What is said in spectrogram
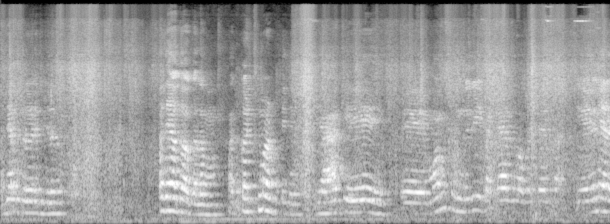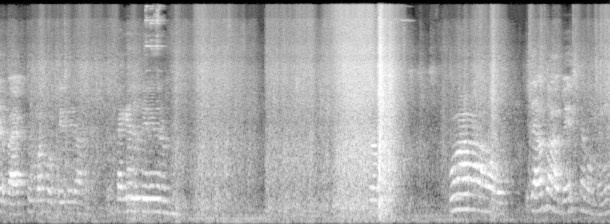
ಅದ್ಯಾರು ಕೆಳಗಡೆ ಬಿದ್ದಿರೋದು ಅದು ಕಟ್ ಮಾಡ್ಬಿಟ್ಟಿದ್ದೀನಿ. ಯಾಕೆ? ಸುಂದ್ರಿ ಸುಂದರಿ ಬಟ್ಟೆ ಅಲ್ಲಿ ಹೋಗುತ್ತೆ ಅಂತ. ಏನೇ ಎರಡು ಬ್ಯಾಗ್ ತುಂಬಾ ಕೊಟ್ಟಿದ್ದೀರಾ ತೆಗೆಯೋದು ಏನಿದೆ ನೋಡಿ ವಾವ್ ಇದ್ಯಾವುದು ಆ ವೇಸ್ಟ್ ಮಮ್ಮಿ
